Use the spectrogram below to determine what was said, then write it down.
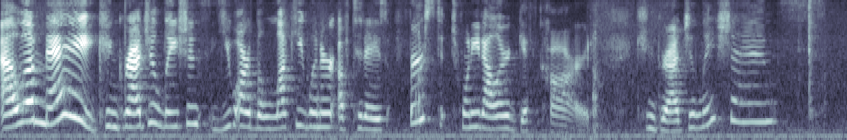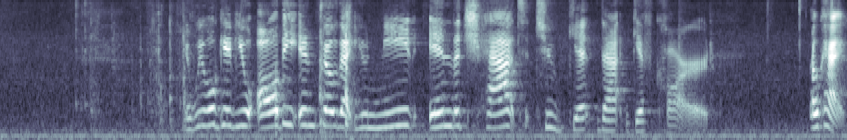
Ella May, congratulations. You are the lucky winner of today's first $20 gift card. Congratulations. And we will give you all the info that you need in the chat to get that gift card. Okay,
